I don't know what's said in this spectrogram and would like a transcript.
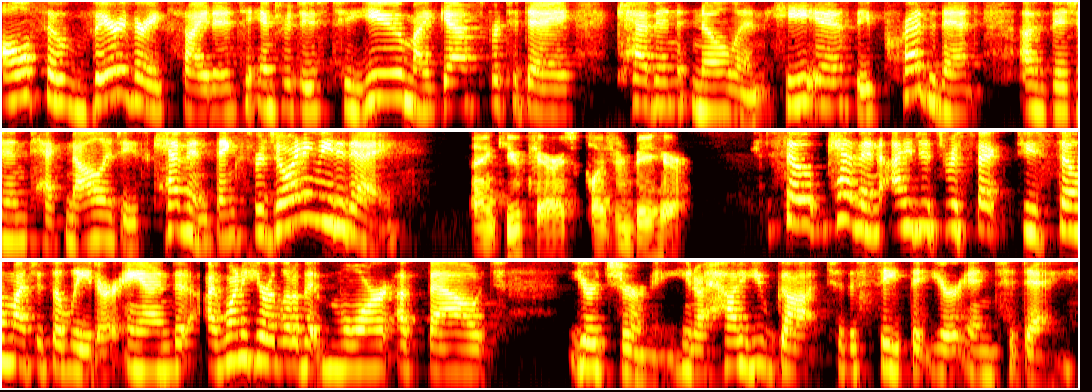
also very, very excited to introduce to you my guest for today, Kevin Nolan. He is the president of Vision Technologies. Kevin, thanks for joining me today. Thank you, Carrie. It's a pleasure to be here. So, Kevin, I just respect you so much as a leader, and I want to hear a little bit more about your journey, you know, how you got to the seat that you're in today.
